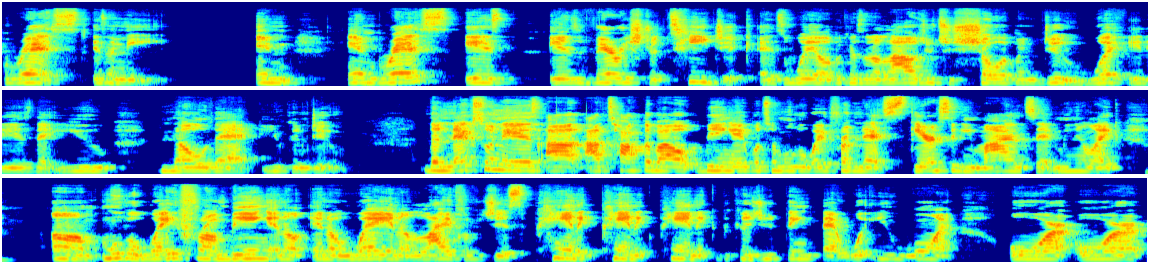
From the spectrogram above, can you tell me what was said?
Rest is a need. And and rest is is very strategic as well because it allows you to show up and do what it is that you know that you can do. The next one is I, I talked about being able to move away from that scarcity mindset, meaning like um, move away from being in a in a way in a life of just panic, panic, panic because you think that what you want or or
